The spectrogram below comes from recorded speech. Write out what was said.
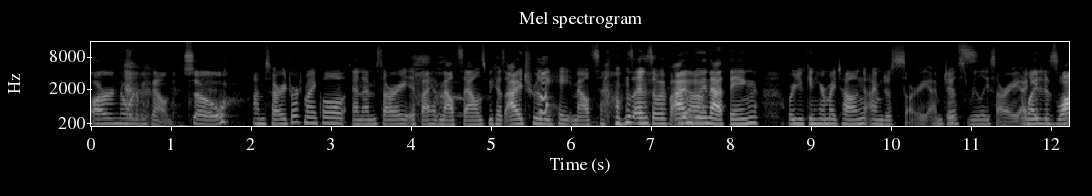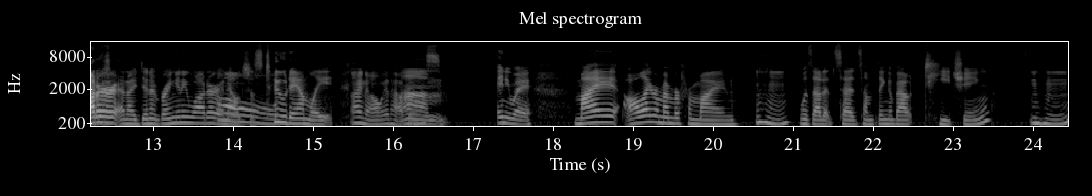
are nowhere to be found. So I'm sorry, George Michael, and I'm sorry if I have mouth sounds because I truly hate mouth sounds. And so if I'm Yeah. doing that thing where you can hear my tongue, I'm just sorry. I'm just It's- really sorry. I needed water hard. and I didn't bring any water, and now it's just Oh. too damn late. I know it happens. Um, anyway, my all I remember from mine mm-hmm. was that it said something about teaching, Mm-hmm.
